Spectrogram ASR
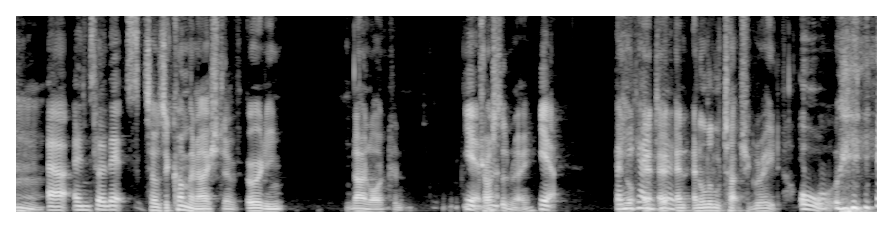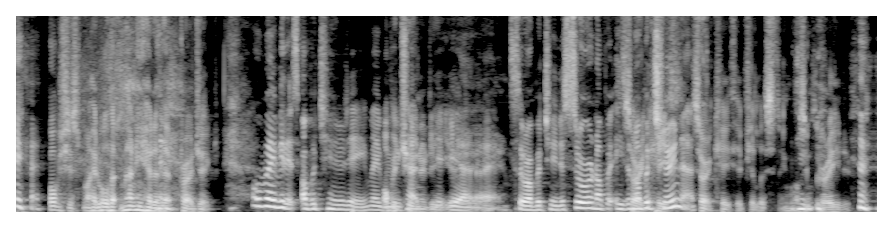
Mm. Uh, and so that's, So it's a combination of already know like and yeah. trusted me, Yeah. And, he came to and, and, and a little touch agreed. Oh, Or- yeah. Bob's just made all that money out of that project. Or maybe that's opportunity. Maybe Opportunity, yeah, yeah, yeah, yeah. Saw opportunity. Saw an opportunity. He's sorry, an opportunist. Keith, sorry, Keith, if you're listening, wasn't greed. It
